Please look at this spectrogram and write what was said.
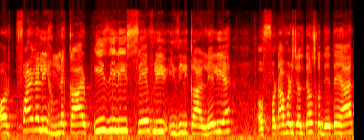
और फाइनली हमने car easily safely easily car ले ली है। और फटाफट चलते हैं, उसको देते हैं यार।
